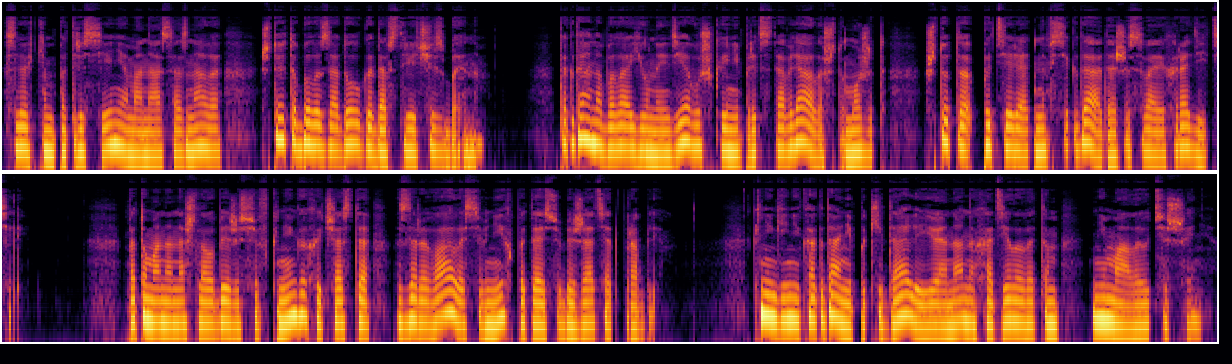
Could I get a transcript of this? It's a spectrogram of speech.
С легким потрясением она осознала, что это было задолго до встречи с Беном. Тогда она была юной девушкой и не представляла, что может что-то потерять навсегда, даже своих родителей. Потом она нашла убежище в книгах и часто зарывалась в них, пытаясь убежать от проблем. Книги никогда не покидали ее, и она находила в этом немалое утешение.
